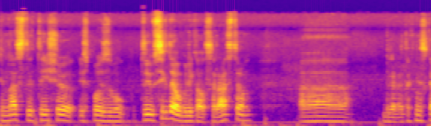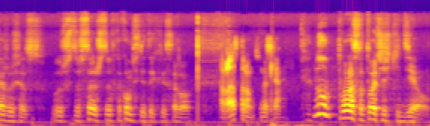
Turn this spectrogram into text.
17 ты еще использовал, ты всегда увлекался растром. А, блин, я так не скажу сейчас. Что, что, что, в каком стиле ты их рисовал? Растром, в смысле? Ну, просто точечки делал.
